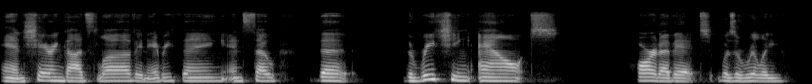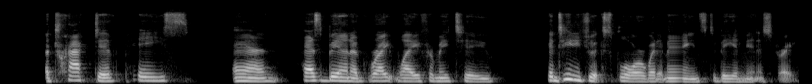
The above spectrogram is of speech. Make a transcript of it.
and sharing God's love and everything. And so the the reaching out part of it was a really attractive piece and has been a great way for me to continue to explore what it means to be in ministry.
